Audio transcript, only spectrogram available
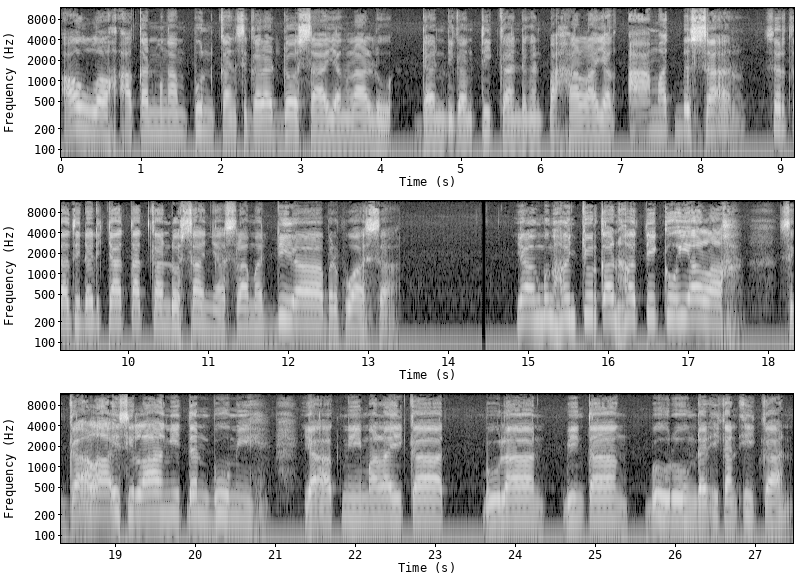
Allah akan mengampunkan segala dosa yang lalu dan digantikan dengan pahala yang amat besar serta tidak dicatatkan dosanya selama dia berpuasa yang menghancurkan hatiku ialah segala isi langit dan bumi, yakni malaikat, bulan, bintang, burung, dan ikan-ikan.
